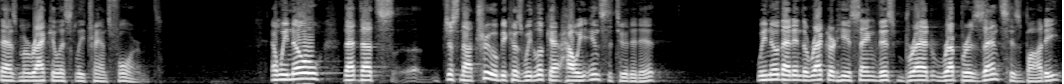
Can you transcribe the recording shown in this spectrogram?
that has miraculously transformed. And we know that that's uh, just not true because we look at how he instituted it. We know that in the record he is saying this bread represents his body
